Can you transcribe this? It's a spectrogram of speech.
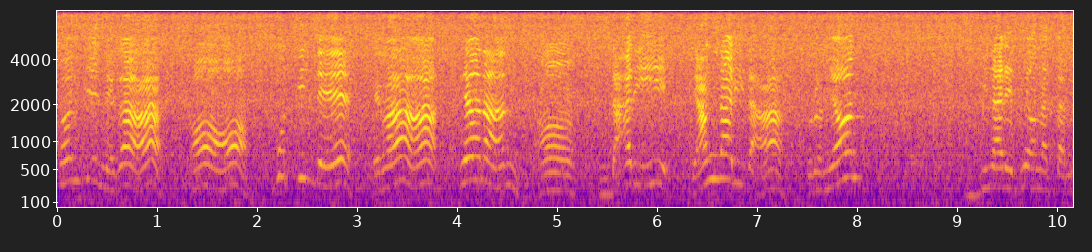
현재 내가 어 소띠인데 내가 태어난 어, 날이 양날이다. 그러면 미날에 태어났다면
